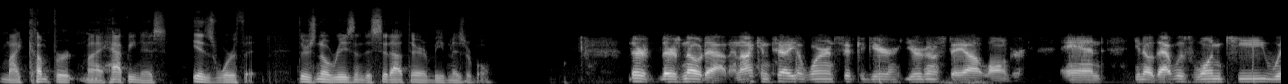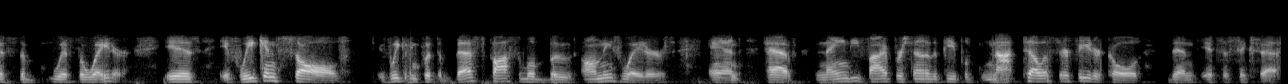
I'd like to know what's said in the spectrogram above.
my comfort, my happiness is worth it. There's no reason to sit out there and be miserable. There, there's no doubt, and I can tell you, wearing Sitka gear, you're going to stay out longer. And you know that was one key with the with the wader is if we can solve, if we can put the best possible boot on these waiters and have 95% of the people not tell us their feet are cold, then it's a success.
